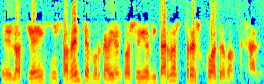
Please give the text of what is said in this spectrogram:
eh, lo hacía injustamente porque habían conseguido quitarnos tres, cuatro concejales.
